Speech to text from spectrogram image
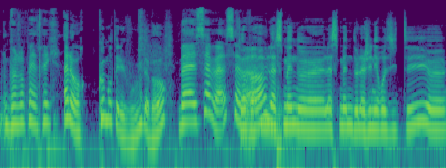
Bonjour Patrick. Alors, Comment allez-vous d'abord? Bah ça va, ça, ça va. La semaine, euh, la semaine de la générosité, euh,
